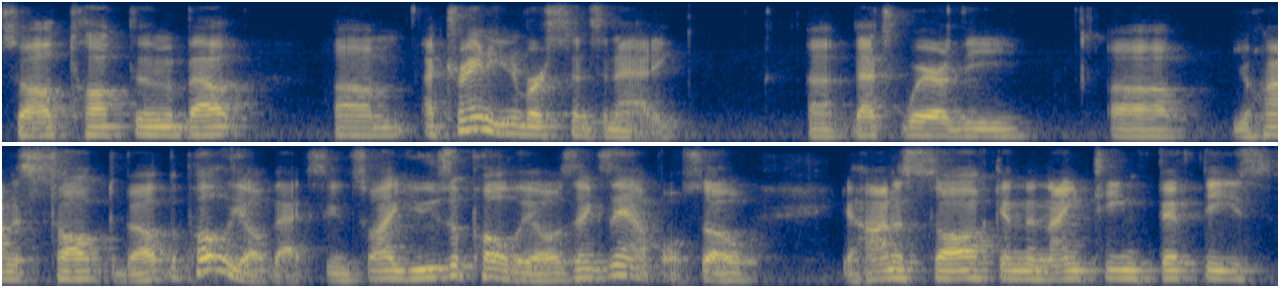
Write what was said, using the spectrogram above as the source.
So I'll talk to them about, um, I trained at University of Cincinnati. Uh, that's where the uh, Jonas Salk developed the polio vaccine. So I use a polio as an example. So Jonas Salk in the 1950s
